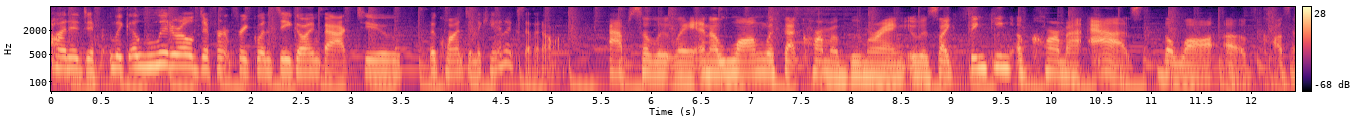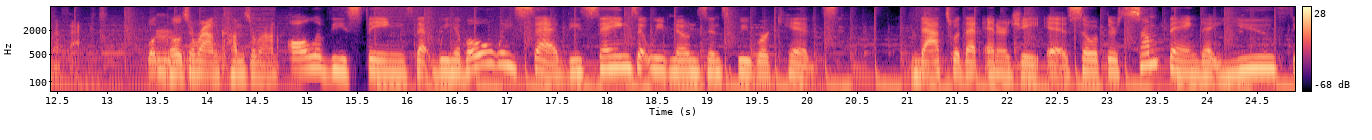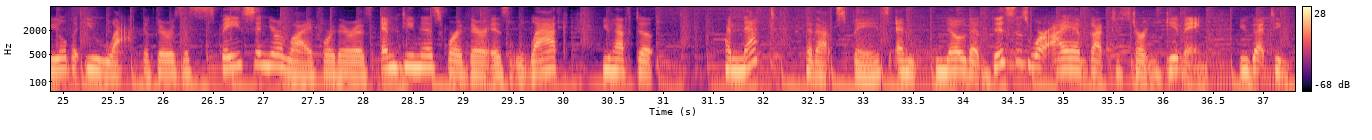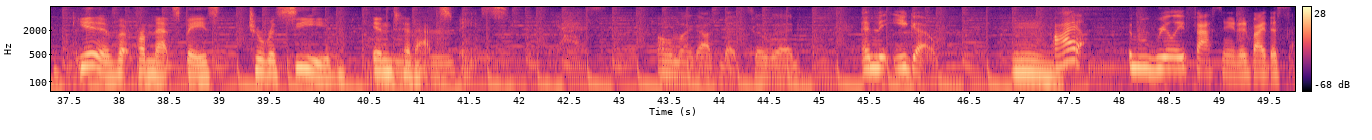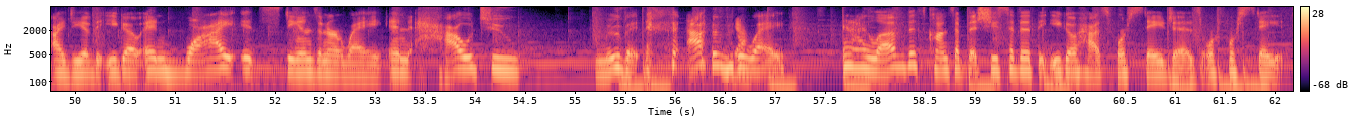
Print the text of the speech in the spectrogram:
on a different, like a literal different frequency, going back to the quantum mechanics of it all. Absolutely. And along with that karma boomerang, it was like thinking of karma as the law of cause and effect. What Mm. goes around comes around. All of these things that we have always said, these sayings that we've known since we were kids. That's what that energy is. So, if there's something that you feel that you lack, if there is a space in your life where there is emptiness, where there is lack, you have to connect to that space and know that this is where I have got to start giving. You got to give from that space to receive into that Mhm. space. Yes. Oh my God, that's so good. And the ego. Mm. I am really fascinated by this idea of the ego and why it stands in our way and how to move it out of the Yeah. way. And I love this concept that she said that the ego has four stages or four states.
